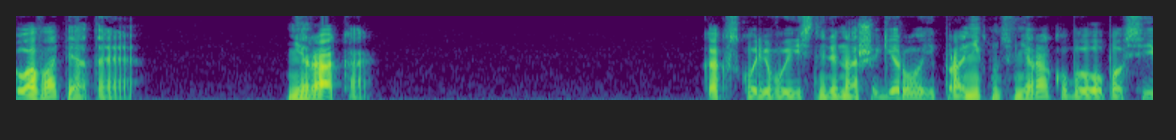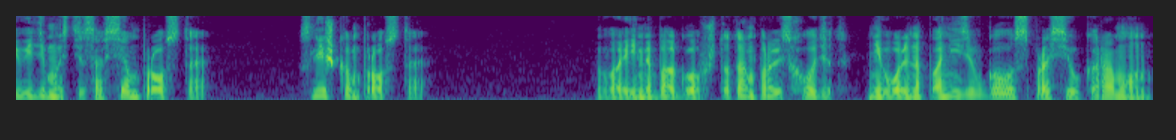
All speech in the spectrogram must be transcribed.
Глава 5. Нерака. Как вскоре выяснили наши герои, проникнуть в Нераку было, по всей видимости, совсем просто. Слишком просто. «Во имя богов, что там происходит?» — невольно понизив голос, спросил Карамон.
